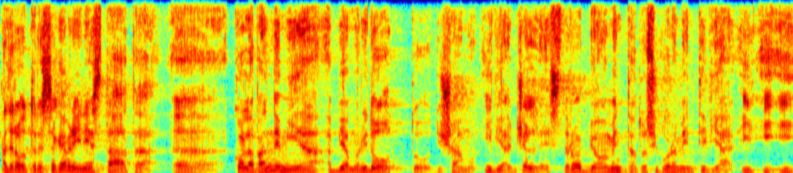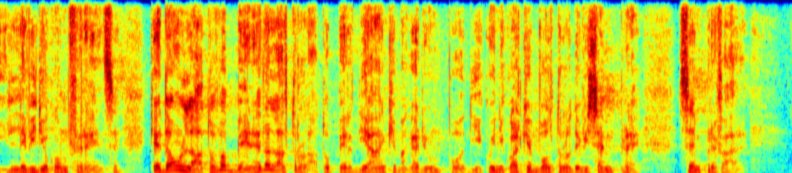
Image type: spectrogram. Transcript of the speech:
della dottoressa Camerini è stata eh, con la pandemia abbiamo ridotto diciamo, i viaggi all'estero abbiamo aumentato sicuramente i i, i, le videoconferenze che da un lato va bene dall'altro lato perdi anche magari un po' di quindi qualche volta lo devi sempre, sempre fare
